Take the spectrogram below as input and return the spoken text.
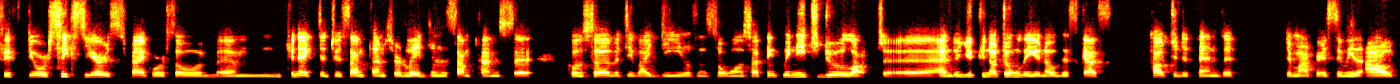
50 or 60 years back or so, um, connected to sometimes religion, sometimes uh, conservative ideals and so on. So I think we need to do a lot, uh, and you cannot only you know discuss how to defend democracy without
